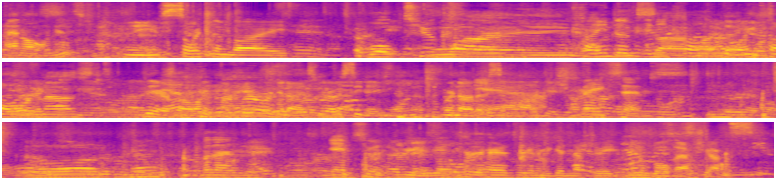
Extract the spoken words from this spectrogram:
at all against you. Let sort them by Well, two color, kind of any inside color, my one color. Organized. There, we're, we're organized. We're OCD. We're not OCD. Yeah, makes sense. But then, games two and three, your hands are gonna be good enough to beat me. Bolt Ashiok.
